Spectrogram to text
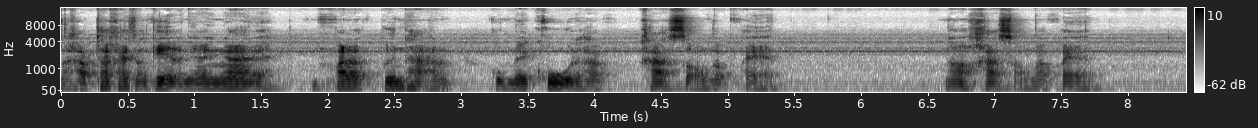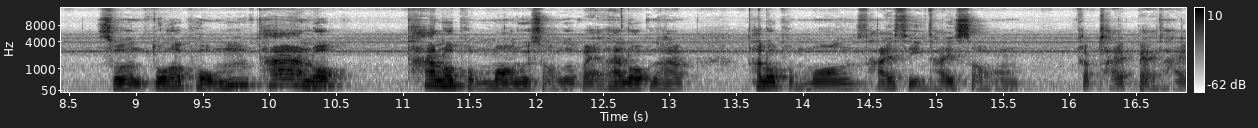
นะครับ ถ้าใครสังเกตอันนี้ง่ายเลยพื้นฐานกลุ่มเลขคู่นะครับ ขาด 2 กับ8เนาะขาด 2 กับ 8 ส่วนตัวผมถ้าลบถ้าลบผมมองอยู่2ตัวแปรถ้าลบนะครับ ถ้าลบผมมองท้าย 4 ท้าย 2 กับท้าย 8 ท้าย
